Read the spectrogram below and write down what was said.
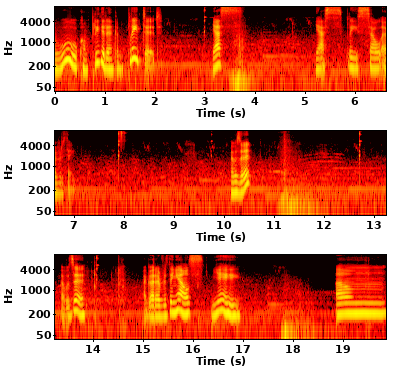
Ooh, completed and completed. Yes. Yes, please sell everything. That was it? That was it. I got everything else. Yay. Um...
